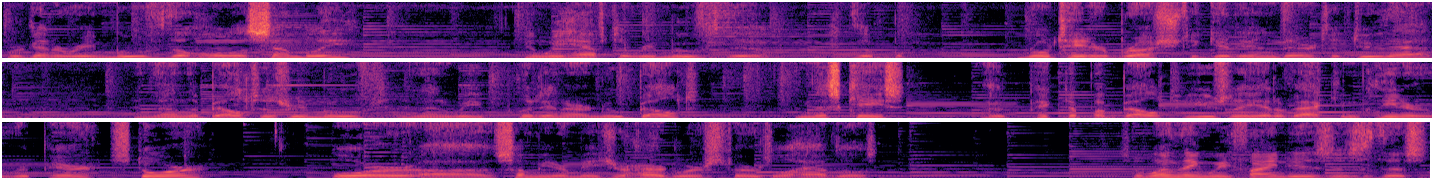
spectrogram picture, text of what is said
we're going to remove the whole assembly and we have to remove the, the rotator brush to get in there to do that. And then the belt is removed and then we put in our new belt. In this case, I picked up a belt usually at a vacuum cleaner repair store or uh, some of your major hardware stores will have those. So one thing we find is, is this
